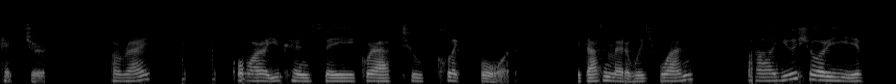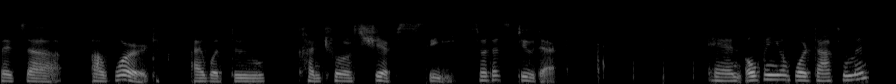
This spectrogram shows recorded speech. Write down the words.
picture all right? Or you can say graph to clipboard. It doesn't matter which one. Uh, usually if it's a, a word I would do control shift C. So let's do that. And open your word document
